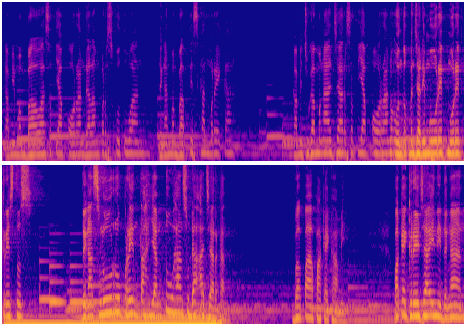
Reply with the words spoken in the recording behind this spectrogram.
Kami membawa setiap orang dalam persekutuan dengan membaptiskan mereka. Kami juga mengajar setiap orang untuk menjadi murid-murid Kristus dengan seluruh perintah yang Tuhan sudah ajarkan. Bapak pakai kami. Pakai gereja ini dengan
